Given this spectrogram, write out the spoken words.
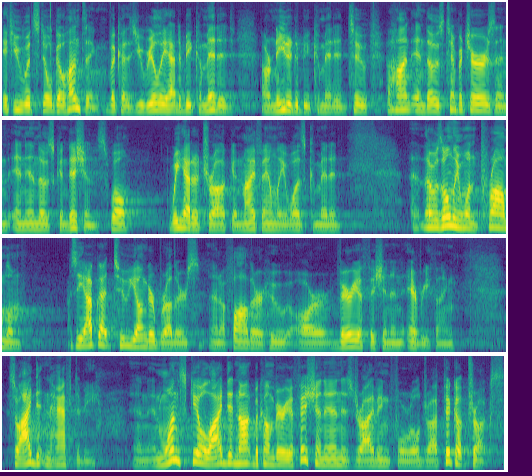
if you would still go hunting because you really had to be committed or needed to be committed to hunt in those temperatures and, and in those conditions. Well, we had a truck, and my family was committed. There was only one problem. See, I've got two younger brothers and a father who are very efficient in everything. So I didn't have to be. And, and one skill I did not become very efficient in is driving four wheel drive pickup trucks,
